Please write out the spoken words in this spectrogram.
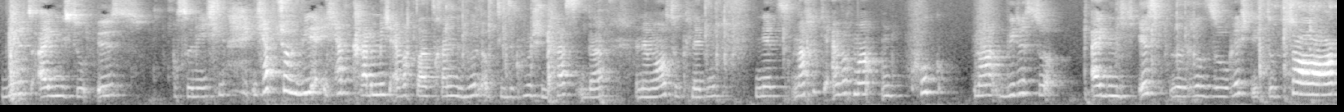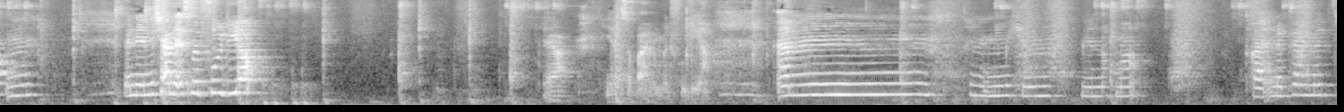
wie das eigentlich so ist. Achso, nee, ich, ich habe schon wieder, ich habe gerade mich einfach daran gewöhnt, auf diese komischen Tasten da an der Maus zu klicken. Und jetzt mache ich einfach mal und guck mal, wie das so eigentlich ist, so richtig zu zocken. Wenn ihr nicht einer ist mit Full Dia. Ja, hier ist aber einer mit Full Dia. Ähm, dann nehme ich mir nochmal drei Enderperlen mit,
